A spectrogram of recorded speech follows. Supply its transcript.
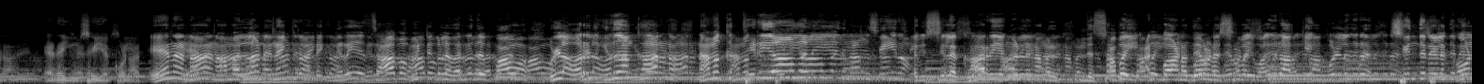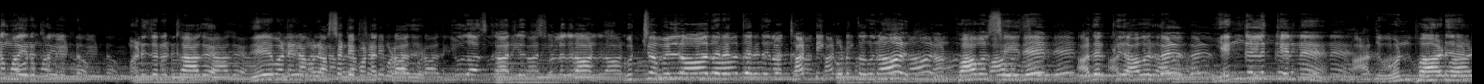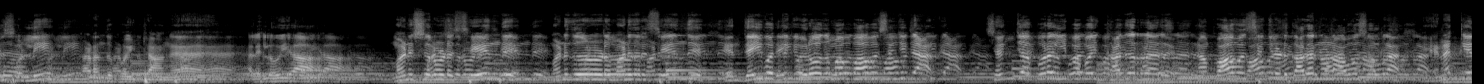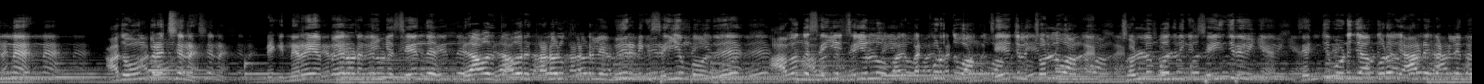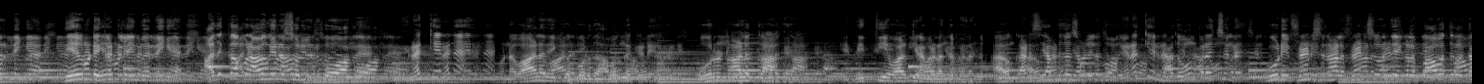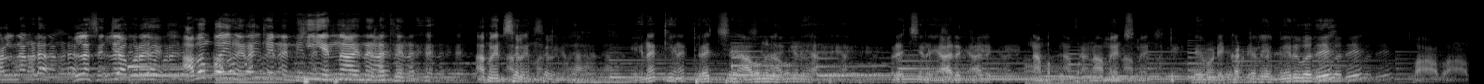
எதையும் செய்யக்கூடாது. ஏன்னா நாம எல்லாம் நினைக்கிறோம் அன்றைக்கு நிறைய சாபம் வீட்டுக்குள்ள வர்றது பாவம் உள்ள வர்றது இதுதான் காரணம். நமக்கு தெரியாமலே நாங்க செய்யறோம். சில காரியங்கள்ல நாங்கள் இந்த சபை அன்பான தேவனுடைய சபை வைராக்கியம் கொள்ளுகிற சிந்தனையில கவனமா இருக்க வேண்டும். மனிதனுக்காக தேவனை நாங்கள் அசட்டை பண்ணக்கூடாது. யூதாஸ் காரியத்தை சொல்லுகிறான் குற்றமில்லாத ரத்தத்தை நான் காட்டி கொடுத்ததனால் நான் பாவம் செய்தேன். அதற்கு அவர்கள் எங்களுக்கு என்ன? அது உன்பாடு என்று சொல்லி கடந்து போயிட்டாங்க. அலையிலோயா மனுஷரோட சேர்ந்து மனிதரோட மனிதர் சேர்ந்து என் தெய்வத்துக்கு விரோதமா பாவம் செஞ்சுட்டார். செஞ்ச பிறகு இப்ப போய் கதறாரு நான் பாவம் செஞ்சுட்டு கதறணும்னு அவன் சொல்றான். எனக்கு என்ன? அதுவும் பிரச்சனை. இன்னைக்கு நிறைய பேரோட நீங்க சேர்ந்து ஏதாவது தவறு கடவுள் கட்டளை மீறி நீங்க செய்யும் போது அவங்க செய்ய செய்யலும் வற்புறுத்துவாங்க. செய்ய சொல்லி சொல்லுவாங்க. சொல்லும் போது நீங்க செஞ்சிருவீங்க. செஞ்சு முடிஞ்சா கூட யாருடைய கட்டளை மீறினீங்க? தேவனுடைய கட்டளை மீறினீங்க. அதுக்கப்புறம் அவங்க என்ன சொல்லிட்டு போவாங்க? எனக்கு என்ன? உன்னை வாழ வைக்க போறது அவங்க கிடையாது. ஒரு நாளுக்காக. நித்திய வாழ்க்கை நம்ம இழந்து போயிடும் அவங்க கடைசி அப்படிதான் சொல்லிட்டு போவாங்க எனக்கு என்ன? அதுவும் பிரச்சனை. கூடி ஃப்ரெண்ட்ஸ் நாலு ஃப்ரெண்ட்ஸ் வந்து எங்களை பாவத்துக்கு தள்ளினாங்களா எல்லாம் செஞ்சா பிறகு அவன் போயிடும் எனக்கு என்ன? நீ என்ன? என்ன? எனக்கு என்ன? அவன் சொல்ல சொல்லுங்களா எனக்கு என்ன? பிரச்சனை அவங்களுக்கு கிடையாது. பிரச்சனை யாருக்கு? நமக்கு தான். நாம என்ன சொல்ல மாட்டேன் தேவனுடைய கட்டளையை மீறுவது பாவம்.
